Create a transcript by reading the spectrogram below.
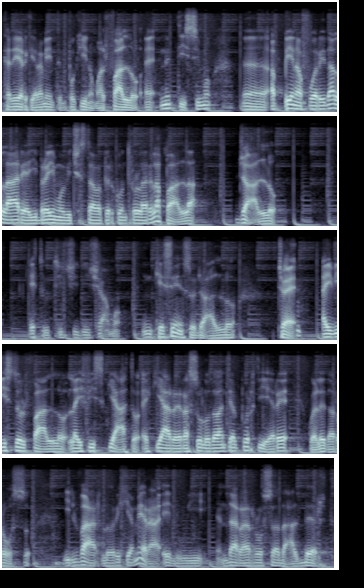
cadere chiaramente un pochino, ma il fallo è nettissimo. Eh, appena fuori dall'area, Ibrahimovic stava per controllare la palla, giallo. E tutti ci diciamo, in che senso giallo? Cioè, hai visto il fallo, l'hai fischiato, è chiaro, era solo davanti al portiere, quello è da rosso. Il VAR lo richiamerà e lui darà il rosso ad Albert.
